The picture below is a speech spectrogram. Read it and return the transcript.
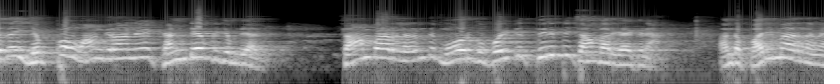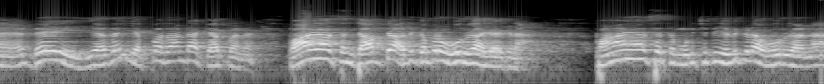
எதை எப்போ வாங்குறானே கண்டே பிடிக்க முடியாது. சாம்பார்லேருந்து மோருக்கு போயிட்டு திருப்பி சாம்பார் கேட்குறேன் அந்த பரிமாறுறவன் டேய் எதை எப்போதான்டா கேட்பேன்னு பாயாசம் சாப்பிட்டு அதுக்கப்புறம் ஊறுகாய் கேட்குறேன் பாயாசத்தை முடிச்சிட்டு எதுக்குடா ஊறுகான்னா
